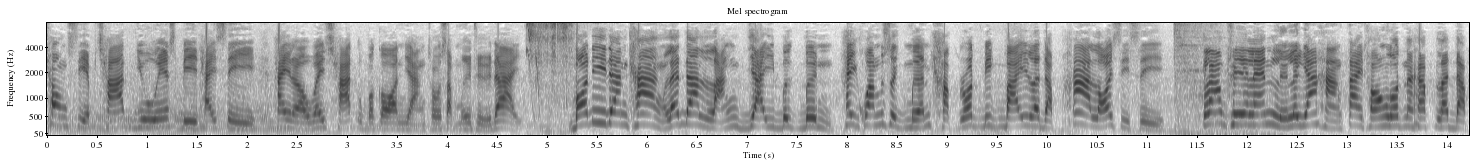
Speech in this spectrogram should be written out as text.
ช่องเสียบชาร์จ USB Type C ให้เราไว้ชาร์จอุปกรณ์อย่างโทรศัพท์มือถือได้ บอดี้ด้านข้างและด้านหลังใหญ่บึกบึน ให้ความรู้สึกเหมือนขับรถบิ๊กไบค์ระดับ 500ซีซี กราวเคลียร์แลนหรือระยะห่างใต้ท้องรถนะครับ ระดับ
